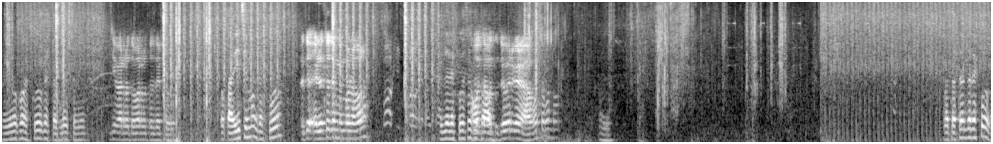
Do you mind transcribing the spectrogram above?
Hay uno con escudo que está clutch también. Sí, va roto, va roto el escudo. Tocadísimo, el de escudo. ¿El otro- ¿El otro también bala? Marking target location. El del escudo está Aguanta, tocado. aguanta, aguanta, aguanta. Vale. ¿Mataste el del escudo?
